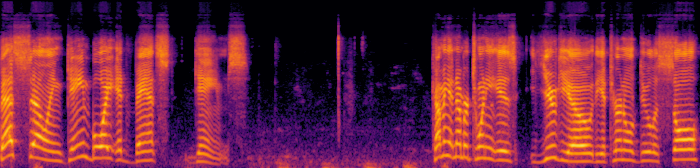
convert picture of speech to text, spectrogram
best-selling Game Boy Advance games. Coming at number 20 is Yu-Gi-Oh! The Eternal Duelist Soul,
